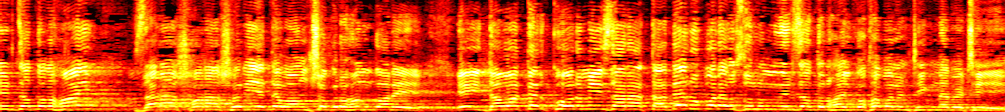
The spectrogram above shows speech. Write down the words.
নির্যাতন হয়। যারা সরাসরি এতে অংশগ্রহণ করে, এই দাওয়াতের কর্মী যারা, তাদের উপরে জুলুম নির্যাতন হয়। কথা বলেন ঠিক না বেঠিক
